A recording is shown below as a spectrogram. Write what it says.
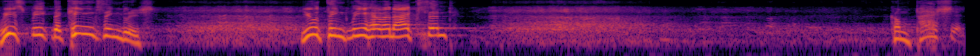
we speak the King's English. You think we have an accent? Compassion.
